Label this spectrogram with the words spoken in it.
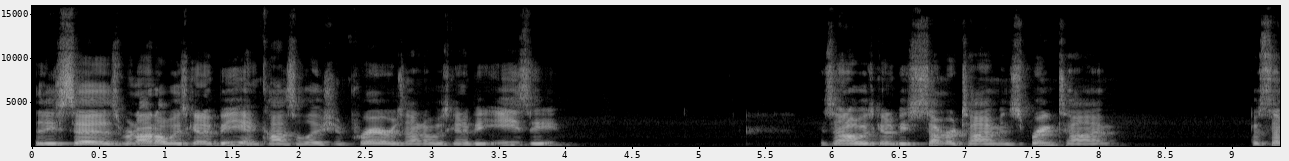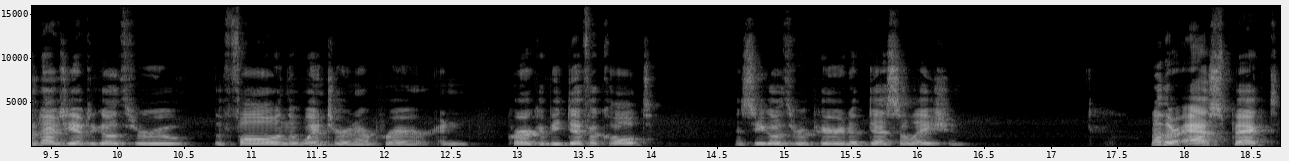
That he says we're not always going to be in consolation. Prayer is not always going to be easy. It's not always going to be summertime and springtime. But sometimes you have to go through the fall and the winter in our prayer. And prayer can be difficult. And so you go through a period of desolation. Another aspect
